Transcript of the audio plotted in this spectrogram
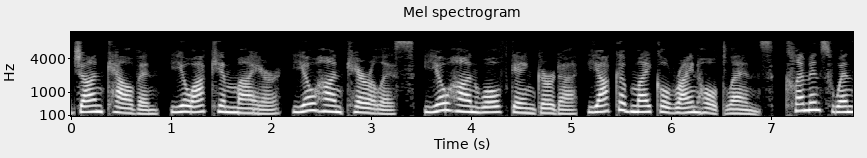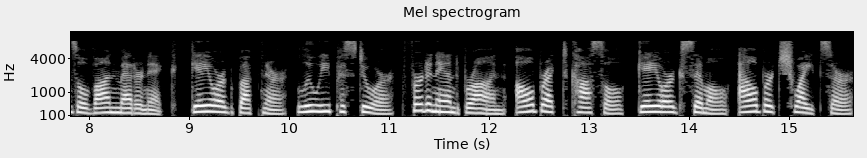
John Calvin, Joachim Meyer, Johann Carolus, Johann Wolfgang Goethe, Jakob Michael Reinhold Lenz, Clemens Wenzel von Metternich, Georg Büchner, Louis Pasteur, Ferdinand Braun, Albrecht Kossel, Georg Simmel, Albert Schweitzer,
